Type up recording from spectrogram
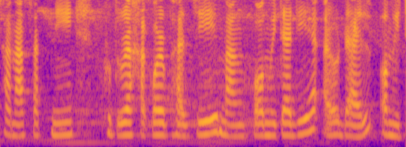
চানা চাটনি খুতুৰা শাকৰ ভাজি মাংস অমিতা দিয়ে আৰু দাইল অমিতা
